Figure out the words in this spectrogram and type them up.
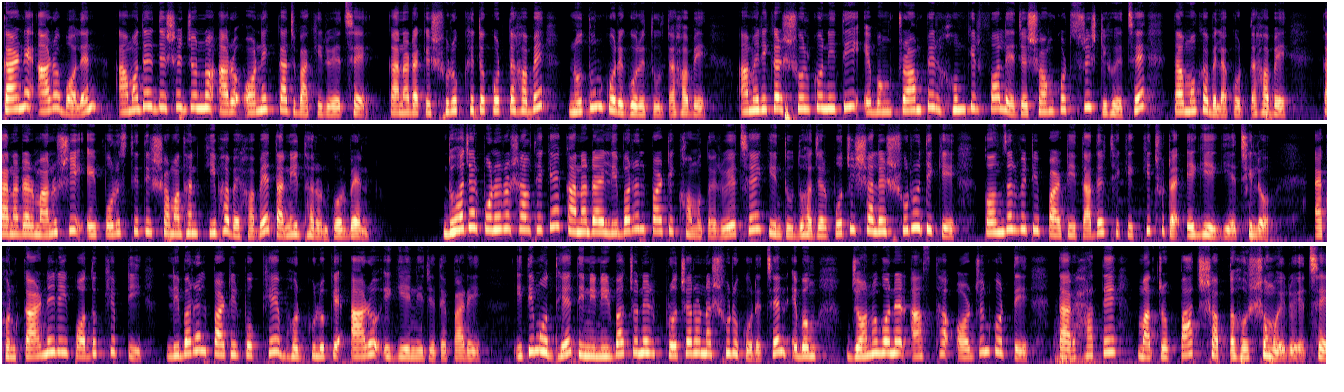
কার্নে আরও বলেন আমাদের দেশের জন্য আরও অনেক কাজ বাকি রয়েছে। কানাডাকে সুরক্ষিত করতে হবে নতুন করে গড়ে তুলতে হবে। আমেরিকার শুল্ক নীতি এবং ট্রাম্পের হুমকির ফলে যে সংকট সৃষ্টি হয়েছে তা মোকাবেলা করতে হবে। কানাডার মানুষই এই পরিস্থিতির সমাধান কীভাবে হবে তা নির্ধারণ করবেন। দু হাজার পনেরো সাল থেকে কানাডায় লিবারেল পার্টি ক্ষমতায় রয়েছে, কিন্তু দু হাজার পঁচিশ সালের শুরুর দিকে কনজারভেটিভ পার্টি তাদের থেকে কিছুটা এগিয়ে গিয়েছিল। এখন কার্নের এই পদক্ষেপটি লিবারেল পার্টির পক্ষে ভোটগুলোকে আরও এগিয়ে নিয়ে যেতে পারে। ইতিমধ্যে তিনি নির্বাচনের প্রচারণা শুরু করেছেন এবং জনগণের আস্থা অর্জন করতে তার হাতে মাত্র পাঁচ সপ্তাহ সময় রয়েছে।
